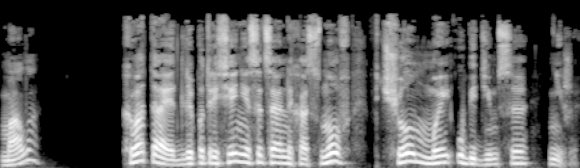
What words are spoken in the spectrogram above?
Мало? Хватает для потрясения социальных основ, в чем мы убедимся ниже.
